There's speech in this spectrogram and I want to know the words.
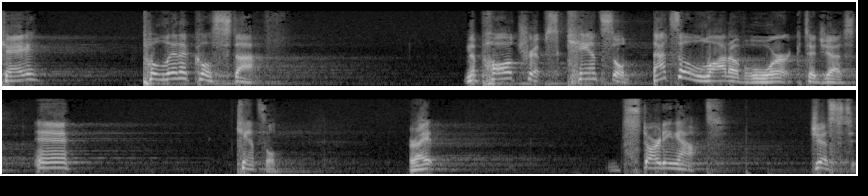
Okay? Political stuff. Nepal trips canceled. That's a lot of work to just eh, cancel. Right? Starting out, just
